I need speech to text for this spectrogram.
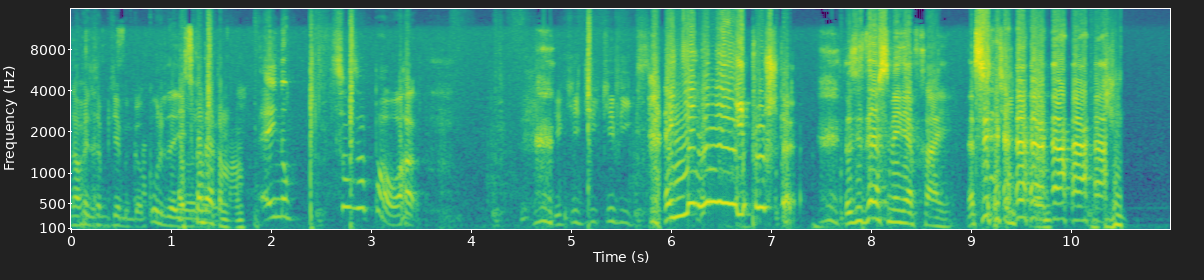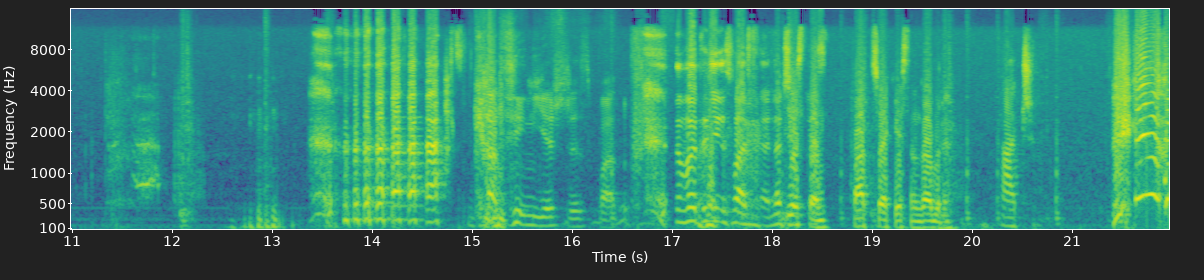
Dawaj, zabijemy go, kurde. nie Ej, skąd ja to mam? Ej, no, co za pała? Jakie dzikie wiks. Ej, nie, nie, nie, nie, proszę! To ty też mnie nie pchaj. Znaczy... Gadyn jeszcze spadł. No bo to nie jest łatwe. Znaczy, Jestem. Patrzcie, jak jestem dobry. Patrz.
